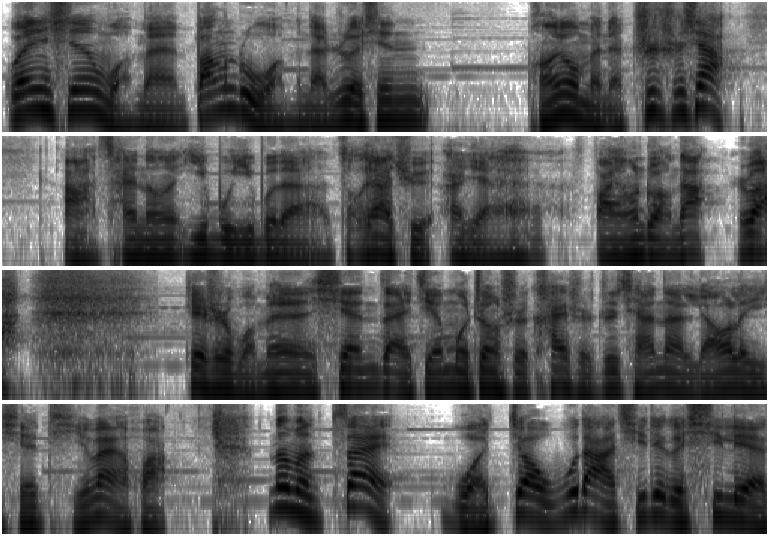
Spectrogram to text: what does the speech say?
关心我们、帮助我们的热心朋友们的支持下，啊，才能一步一步的走下去，而且发扬壮大，是吧？这是我们先在节目正式开始之前呢，聊了一些题外话。那么在我叫吴大奇这个系列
